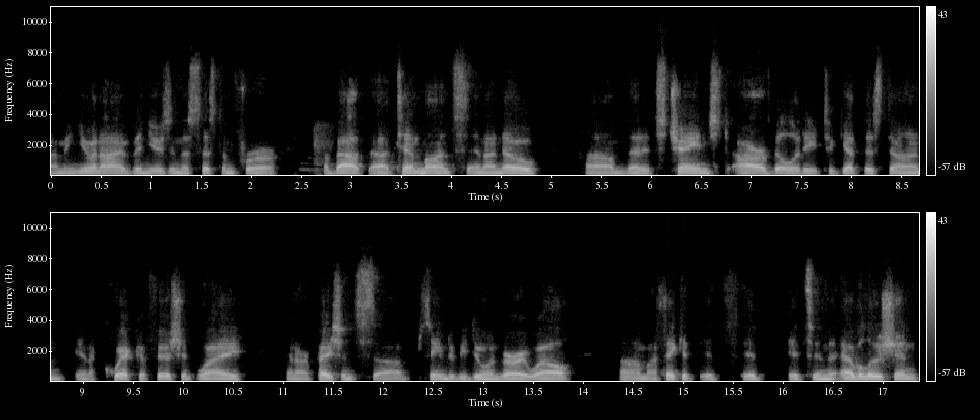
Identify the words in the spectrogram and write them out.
I mean, you and I have been using the system for about uh, 10 months, and I know um, that it's changed our ability to get this done in a quick, efficient way, and our patients uh, seem to be doing very well. Um, I think it, it's it it's in the evolution,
